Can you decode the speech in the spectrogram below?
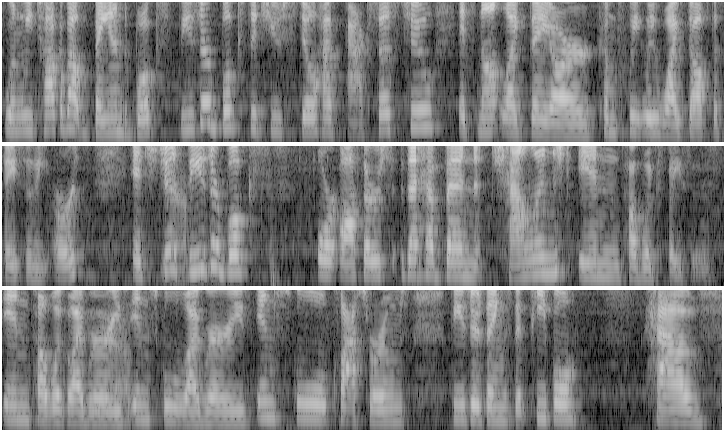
when we talk about banned books, these are books that you still have access to. It's not like they are completely wiped off the face of the earth. It's just Yeah. these are books or authors that have been challenged in public spaces, in public libraries, Yeah. in school libraries, in school classrooms. These are things that people have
